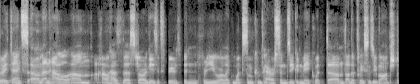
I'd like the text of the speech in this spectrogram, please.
Great, thanks. Um, and how um, how has the Stargaze experience been for you, or like what's some comparisons you could make with um, the other places you've launched?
